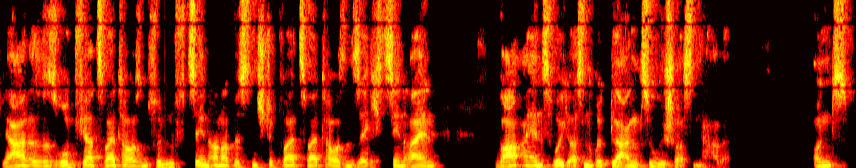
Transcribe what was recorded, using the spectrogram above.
ja, das Rumpfjahr 2015, auch noch bis ein Stück weit 2016 rein, war eins, wo ich aus den Rücklagen zugeschossen habe. Und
